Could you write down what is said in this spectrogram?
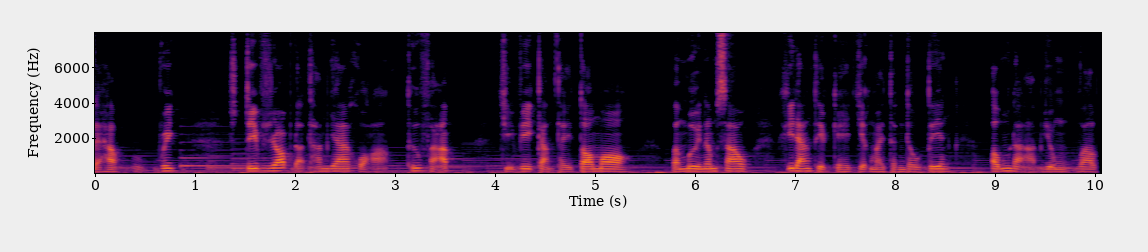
Đại học Rick, Steve Jobs đã tham gia khóa thư pháp chỉ vì cảm thấy tò mò và 10 năm sau, khi đang thiết kế chiếc máy tính đầu tiên, ông đã áp dụng vào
